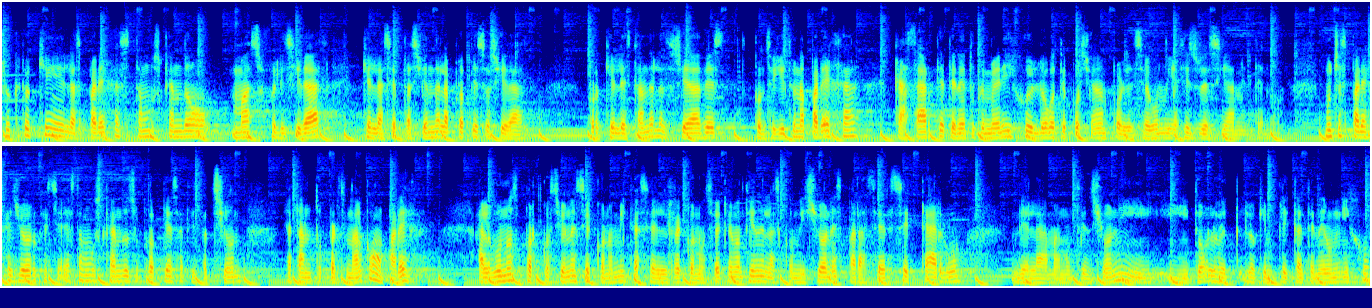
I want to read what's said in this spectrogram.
Yo creo que las parejas están buscando más su felicidad que la aceptación de la propia sociedad. Porque el estándar de la sociedad es conseguirte una pareja, casarte, tener tu primer hijo y luego te posicionan por el segundo y así sucesivamente. Muchas parejas yo creo que ya están buscando su propia satisfacción, ya tanto personal como pareja. Algunos por cuestiones económicas, el reconocer que no tienen las condiciones para hacerse cargo de la manutención y, todo lo, que- implica tener un hijo.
